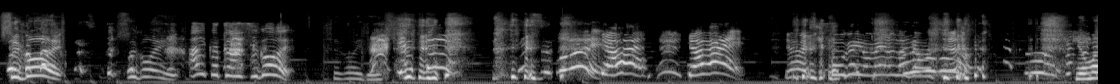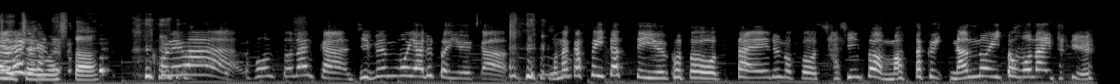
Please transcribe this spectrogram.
すごいすごいあいかちゃんすごいすごいです。やばいやばいやばい人が読めるのかもしれない。読まれちゃいました。これは、ほんとなんか、自分もやるというか、お腹空いたっていうことを伝えるのと、写真とは全く何の意図もないという。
